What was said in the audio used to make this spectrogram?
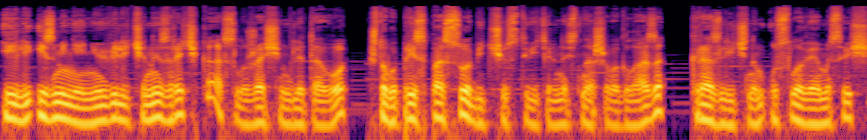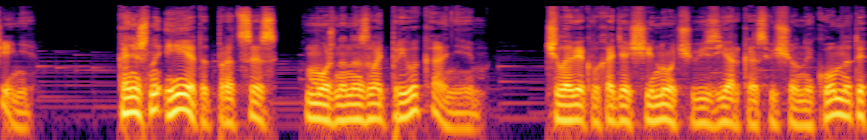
или изменению величины зрачка, служащим для того, чтобы приспособить чувствительность нашего глаза к различным условиям освещения. Конечно, и этот процесс можно назвать привыканием. Человек, выходящий ночью из ярко освещенной комнаты,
